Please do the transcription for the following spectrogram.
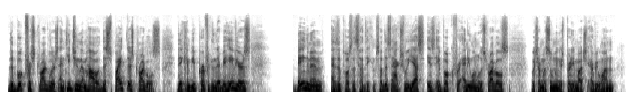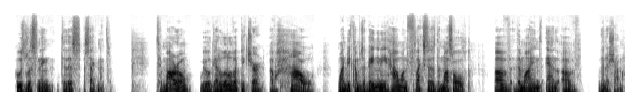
the book for strugglers and teaching them how, despite their struggles, they can be perfect in their behaviors. Beinanim as opposed to tzaddikim. So this actually, yes, is a book for anyone who struggles which I'm assuming is pretty much everyone who's listening to this segment. Tomorrow, we will get a little of a picture of how one becomes a Beinoni, how one flexes the muscle of the mind and of the neshama.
